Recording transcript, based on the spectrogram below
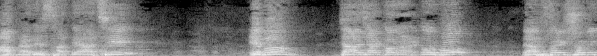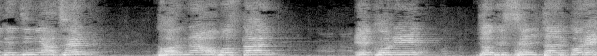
আপনাদের সাথে আছি এবং যা যা করার করব ব্যবসায়ী সমিতির যিনি আছেন ধর্ণা অবস্থান এখনই যদি শেল্টার করে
